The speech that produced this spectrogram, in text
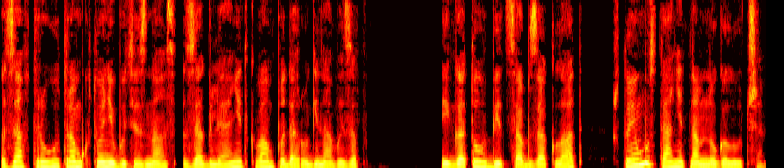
Завтра утром кто-нибудь из нас заглянет к вам по дороге на вызов. И готов биться об заклад, что ему станет намного лучше.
